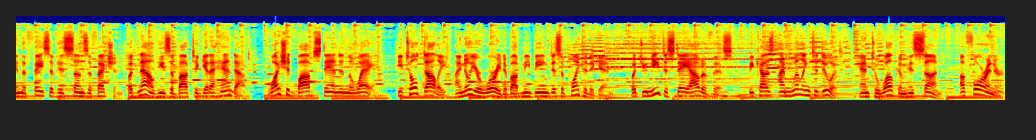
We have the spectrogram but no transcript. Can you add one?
in the face of his son's affection, but now he's about to get a handout. Why should Bob stand in the way? He told Dolly, I know you're worried about me being disappointed again, but you need to stay out of this, because I'm willing to do it, and to welcome his son, a foreigner.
